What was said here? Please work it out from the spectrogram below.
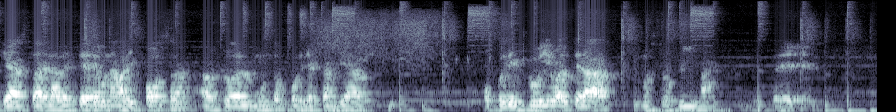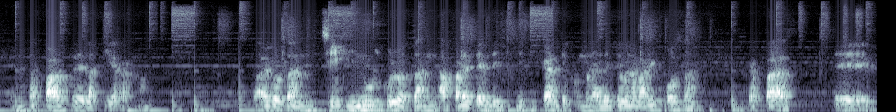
que hasta el aleteo de una mariposa a otro del mundo podría cambiar o podría influir o alterar nuestro clima este, en esta parte de la Tierra. ¿no? Algo tan sí. minúsculo, tan aparentemente insignificante como el aleteo de una mariposa es capaz de,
